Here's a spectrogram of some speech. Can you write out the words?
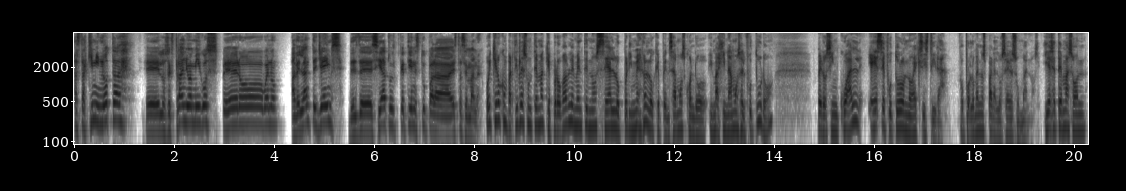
Hasta aquí mi nota. Eh, los extraño amigos, pero bueno, Adelante James, desde Seattle, ¿qué tienes tú para esta semana? Hoy quiero compartirles un tema que probablemente no sea lo primero en lo que pensamos cuando imaginamos el futuro, pero sin cual ese futuro no existirá o por lo menos para los seres humanos. Y ese tema son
